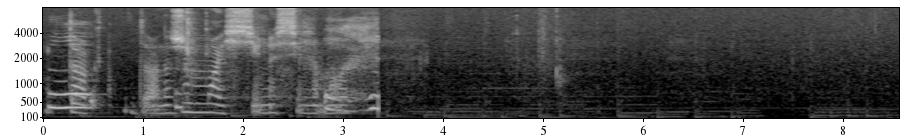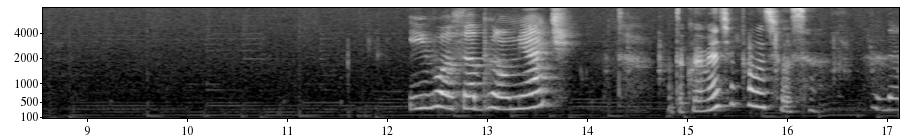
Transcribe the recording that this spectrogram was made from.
Вот. Так, да, нажимай сильно-сильно, молодец. Собрал мяч. Вот такой мячик получился? Да.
